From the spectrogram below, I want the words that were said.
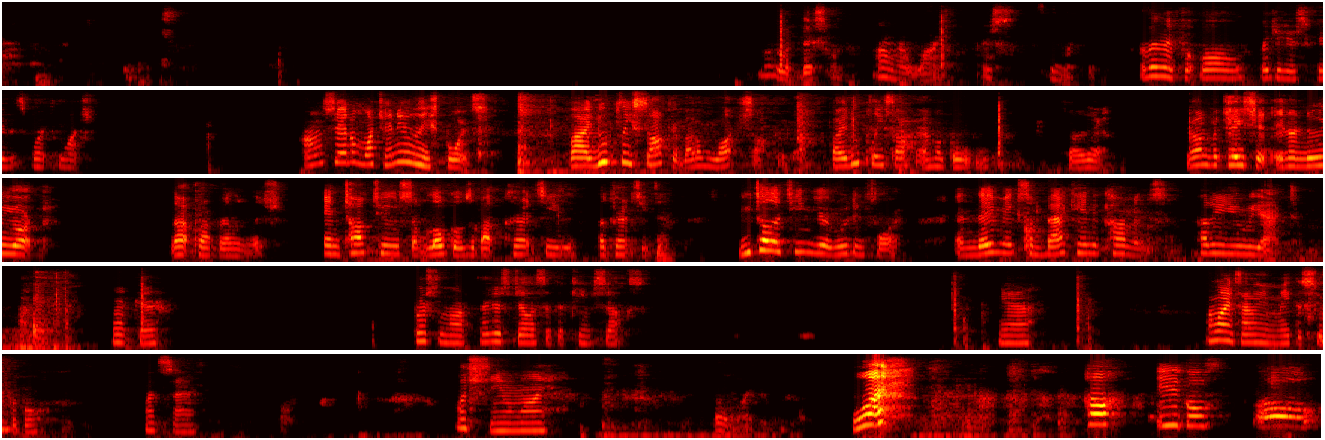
I'll go with this one. I don't know why. I just feel like it. Other than football, what's your favorite sport to watch? Honestly, I don't watch any of these sports. But I do play soccer, but I don't watch soccer. But I do play soccer. I'm a goalie. So yeah. You're on vacation in a New York. Not proper English. And talk to some locals about current season the current season. You tell the team you're rooting for, and they make some backhanded comments. How do you react? Okay. Brush them off. They're just jealous that the team sucks. Yeah. My Lions haven't even made the Super Bowl. That's sad. Which team am I? Oh my. What? Huh? Eagles. Oh.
